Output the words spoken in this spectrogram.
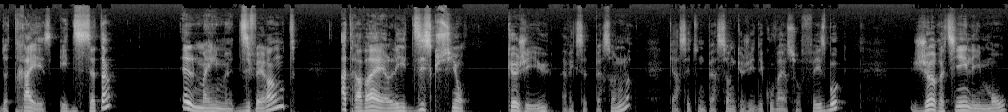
de 13 et 17 ans, elle-même différente, à travers les discussions que j'ai eues avec cette personne-là, car c'est une personne que j'ai découvert sur Facebook, je retiens les mots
